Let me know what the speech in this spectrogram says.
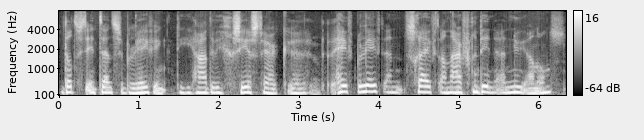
Dat is de intense beleving die Hadewig zeer sterk uh, heeft beleefd en schrijft aan haar vriendinnen en nu aan ons.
